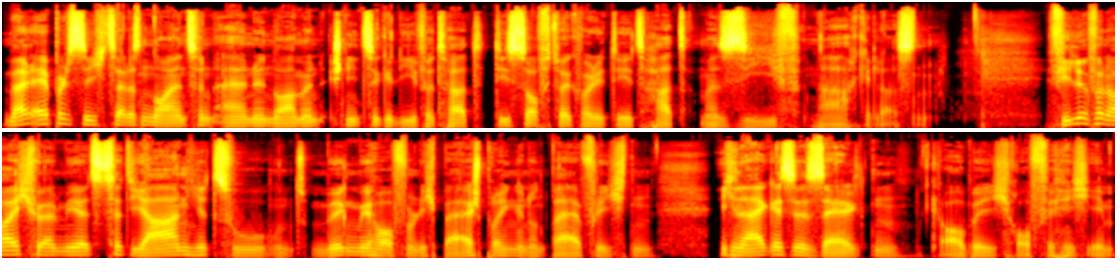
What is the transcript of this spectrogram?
Weil Apple sich 2019 einen enormen Schnitzer geliefert hat. Die Softwarequalität hat massiv nachgelassen. Viele von euch hören mir jetzt seit Jahren hier zu und mögen mir hoffentlich beispringen und beipflichten. Ich neige sehr selten, glaube ich, hoffe ich eben,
